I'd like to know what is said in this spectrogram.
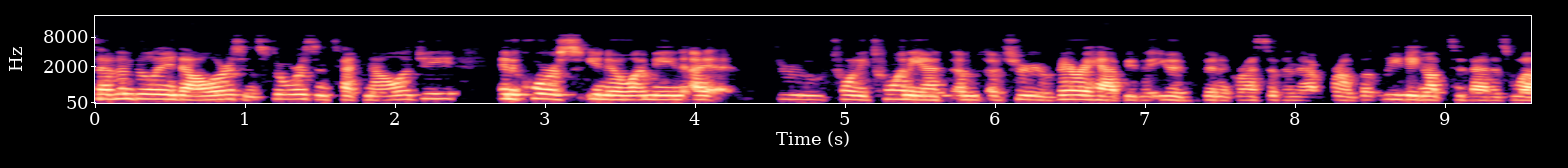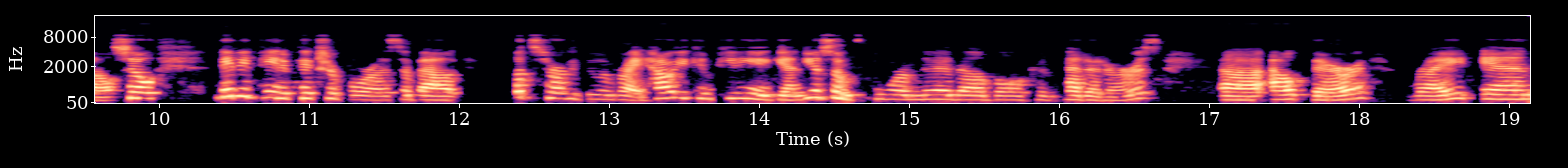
$7 billion in stores and technology. And of course, you know, I mean, I, through 2020, I, am sure you're very happy that you had been aggressive in that front, but leading up to that as well. So maybe paint a picture for us about what's Target doing right? How are you competing again? You have some formidable competitors uh, out there, right? And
